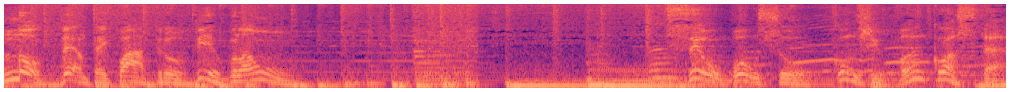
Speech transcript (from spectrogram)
94,1. Seu bolso com Givan Costa.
